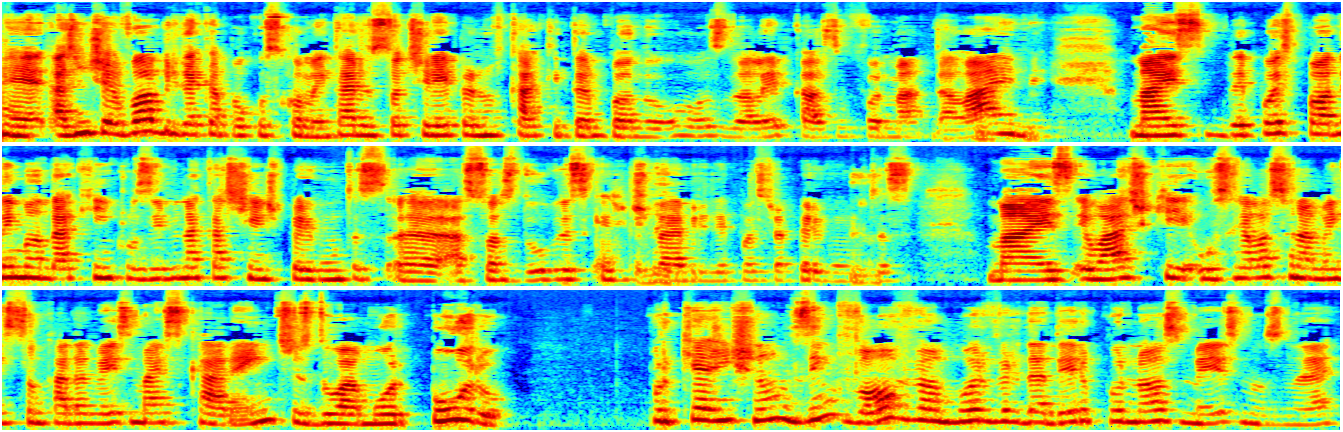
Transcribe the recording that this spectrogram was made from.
É, a gente, eu vou abrir daqui a pouco os comentários, eu só tirei para não ficar aqui tampando o rosto da lei por causa do formato da live, mas depois podem mandar aqui, inclusive, na caixinha de perguntas, uh, as suas dúvidas, que a gente vai abrir depois para perguntas. Mas eu acho que os relacionamentos são cada vez mais carentes do amor puro, porque a gente não desenvolve o amor verdadeiro por nós mesmos, né?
